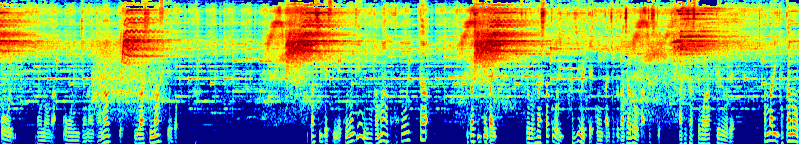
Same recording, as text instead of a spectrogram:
構多いものが多いんじゃないかなって気はしますけど。私ですね、このゲームの方が、まあ、こういった、私今回、先ほど話した通り、初めて今回ちょっとガチャ動画として上げさせてもらっているので、あんまり他の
